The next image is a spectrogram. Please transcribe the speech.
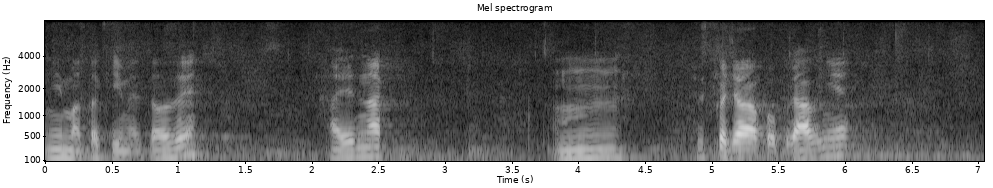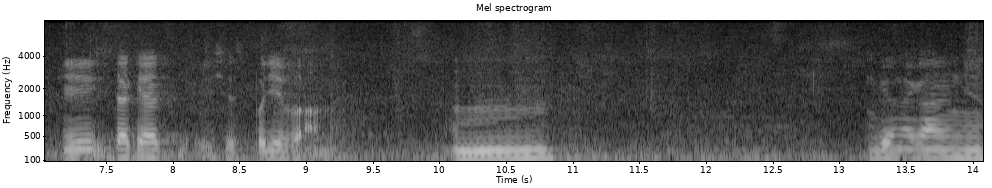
nie ma takiej metody, a jednak mm, wszystko działa poprawnie i tak jak się spodziewamy. Mm, generalnie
